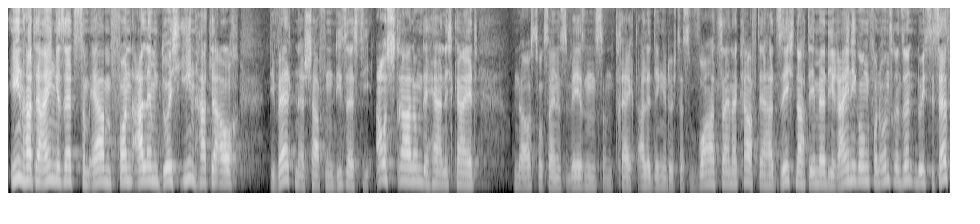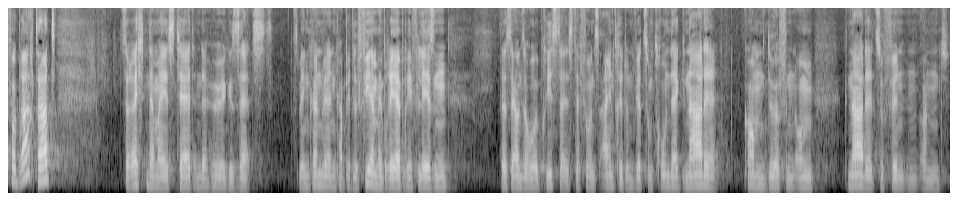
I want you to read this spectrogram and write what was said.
Ihn hat er eingesetzt zum Erben von allem, durch ihn hat er auch die Welten erschaffen. Dieser ist die Ausstrahlung der Herrlichkeit und der Ausdruck seines Wesens und trägt alle Dinge durch das Wort seiner Kraft. Er hat sich, nachdem er die Reinigung von unseren Sünden durch sich selbst vollbracht hat, zur Rechten der Majestät in der Höhe gesetzt. Deswegen können wir in Kapitel 4 im Hebräerbrief lesen, dass er unser hoher Priester ist, der für uns eintritt und wir zum Thron der Gnade kommen dürfen, um Gnade zu finden und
